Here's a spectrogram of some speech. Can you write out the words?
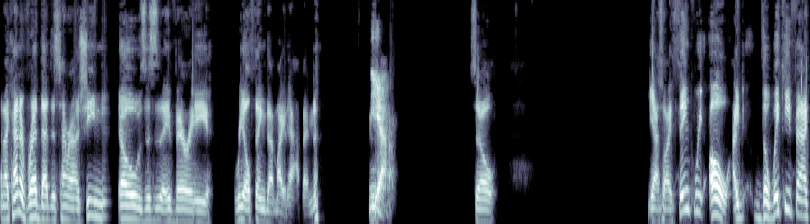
And I kind of read that this time around. She knows this is a very real thing that might happen. Yeah. So yeah, so I think we. Oh, I the wiki fact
